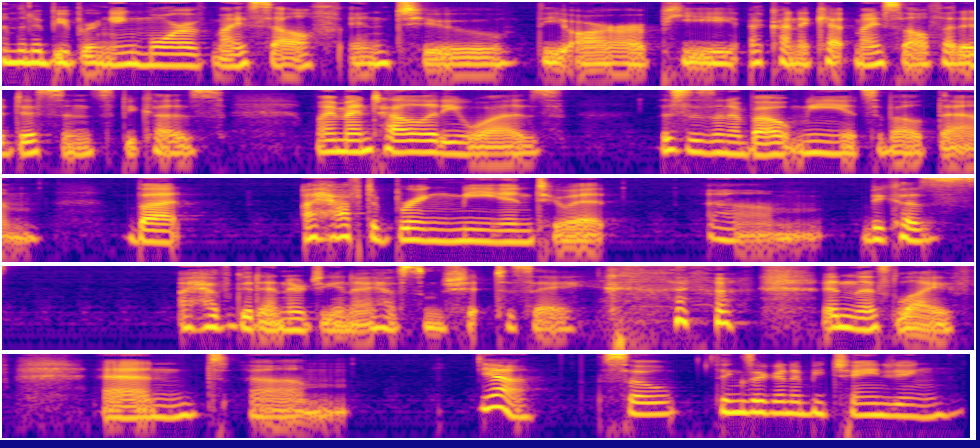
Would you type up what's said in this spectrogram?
I'm going to be bringing more of myself into the RRP. I kind of kept myself at a distance because my mentality was this isn't about me, it's about them. But I have to bring me into it um, because I have good energy and I have some shit to say in this life. And um, yeah, so things are going to be changing,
